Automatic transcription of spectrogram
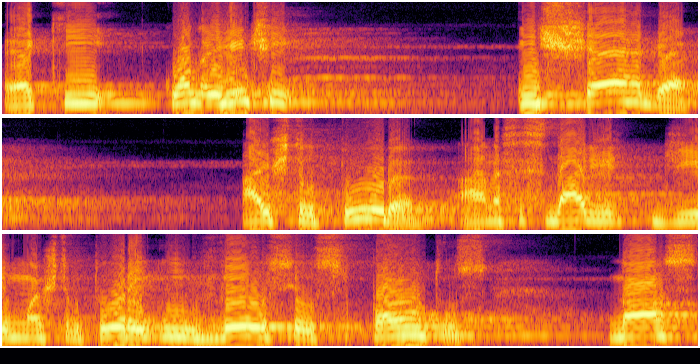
é que quando a gente enxerga a estrutura, a necessidade de uma estrutura e vê os seus pontos, nós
